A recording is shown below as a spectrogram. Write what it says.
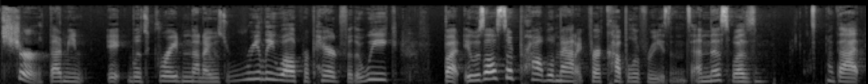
sure, I mean, it was great in that I was really well prepared for the week, but it was also problematic for a couple of reasons. And this was that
